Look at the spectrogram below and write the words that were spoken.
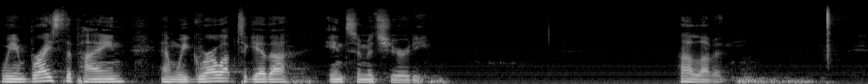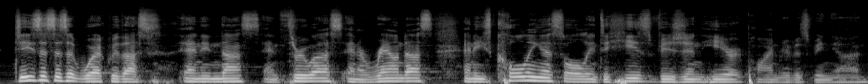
we embrace the pain, and we grow up together into maturity. I love it. Jesus is at work with us and in us and through us and around us, and He's calling us all into His vision here at Pine Rivers Vineyard.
